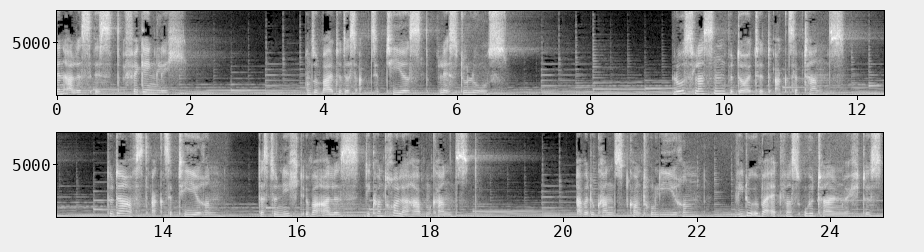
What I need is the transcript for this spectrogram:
denn alles ist vergänglich. Und sobald du das akzeptierst, lässt du los. Loslassen bedeutet Akzeptanz. Du darfst akzeptieren, dass du nicht über alles die Kontrolle haben kannst aber du kannst kontrollieren, wie du über etwas urteilen möchtest.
